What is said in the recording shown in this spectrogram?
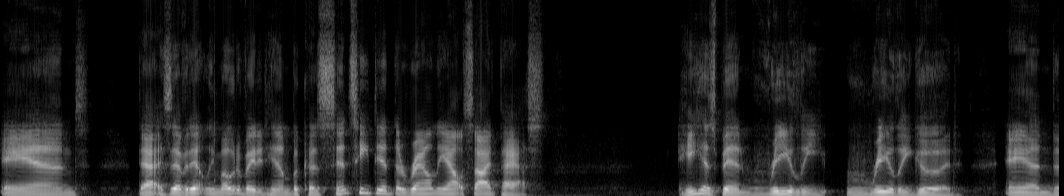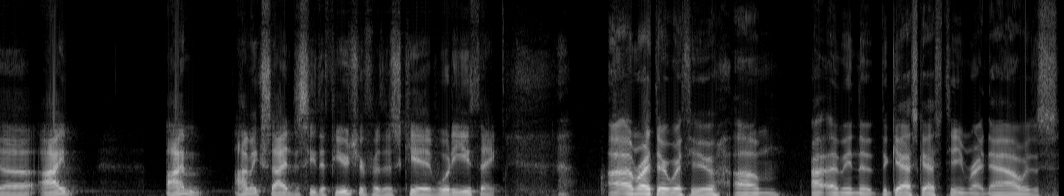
and that has evidently motivated him because since he did the round the outside pass, he has been really, really good, and uh, I, I'm I'm excited to see the future for this kid. What do you think? I'm right there with you. Um, I, I mean the the Gas Gas team right now is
